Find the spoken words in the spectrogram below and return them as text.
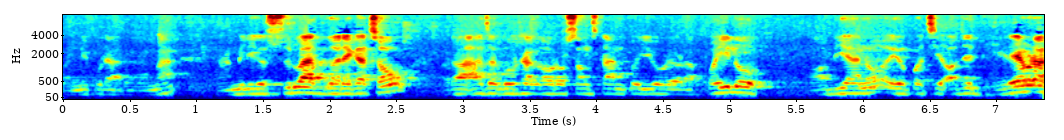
भन्ने कुराहरूमा हामीले यो सुरुवात गरेका छौँ र आज गोर्खा गौरव संस्थानको यो एउटा पहिलो अभियान हो। यो पछि अझै धेरैवटा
